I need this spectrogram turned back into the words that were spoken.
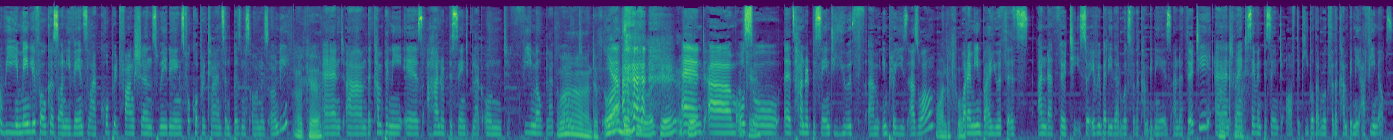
we mainly focus on events like corporate functions, weddings for corporate clients and business owners only. Okay. And um, the company is 100% black owned female black owned. Wonderful. Yeah. Wonderful. okay. okay. And um, also, okay. it's 100% youth um, employees as well. Wonderful. What I mean by youth is under 30. So everybody that works for the company is under 30, and okay. 97% of the people that work for the company are females.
